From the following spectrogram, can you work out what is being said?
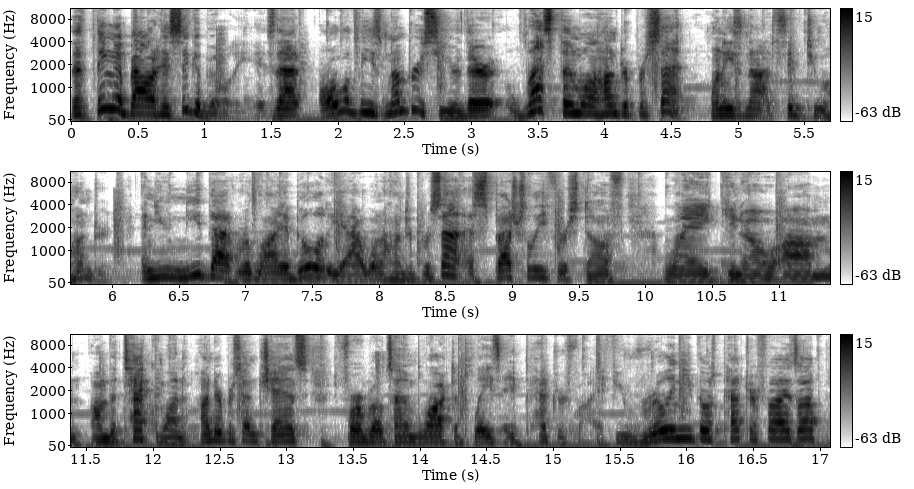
The thing about his SIG ability is that all of these numbers here, they're less than 100% when he's not SIG 200. And you need that reliability at 100%, especially for stuff like, you know, um, on the tech one, 100% chance for a real-time block to place a Petrify. If you really need those Petrifies up,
